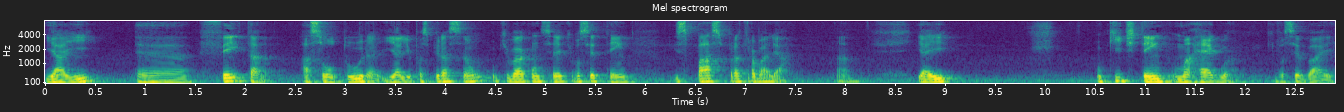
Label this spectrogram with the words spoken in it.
E aí, é, feita a soltura e a lipoaspiração, o que vai acontecer é que você tem espaço para trabalhar. Tá? E aí, o kit tem uma régua que você vai.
